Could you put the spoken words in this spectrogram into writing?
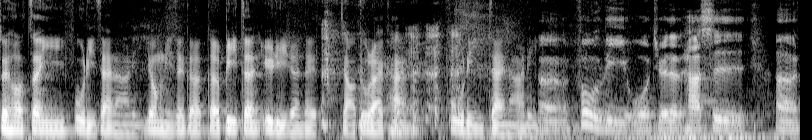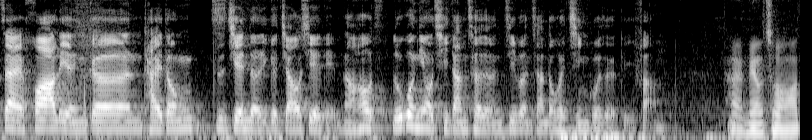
最后，正一复理在哪里？用你这个隔壁镇玉里人的角度来看，复理在哪里？呃，复理，我觉得它是呃在花莲跟台东之间的一个交界点。然后，如果你有骑单车的人，基本上都会经过这个地方。哎，没有错哦，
